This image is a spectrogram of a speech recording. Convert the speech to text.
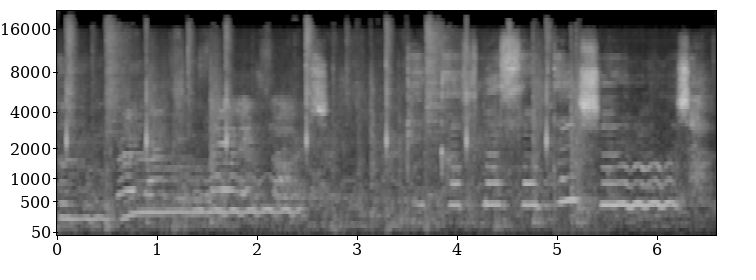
foot. Kick off my Sunday shoes.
